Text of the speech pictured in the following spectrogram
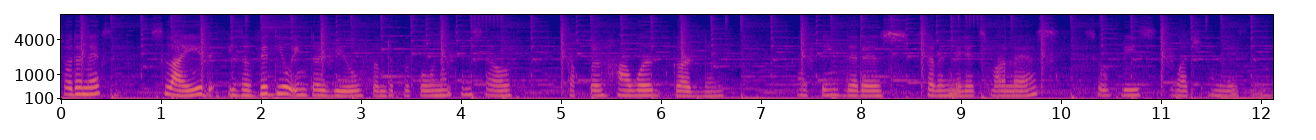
So the next slide is a video interview from the proponent himself Dr. Howard Gardner. I think that is 7 minutes more or less, so please watch and listen.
